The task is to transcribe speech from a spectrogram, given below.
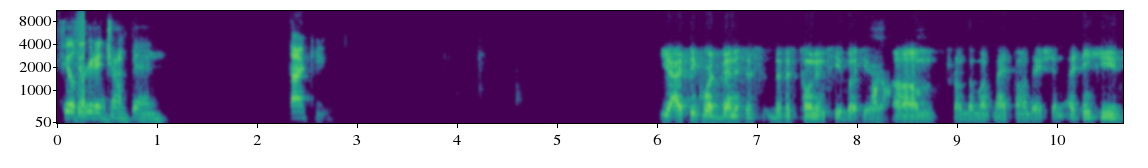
feel free to jump in. thank you Yeah, I think what Venice is, this is Tony Nasiba here um, from the McKnight Foundation. I think he's,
